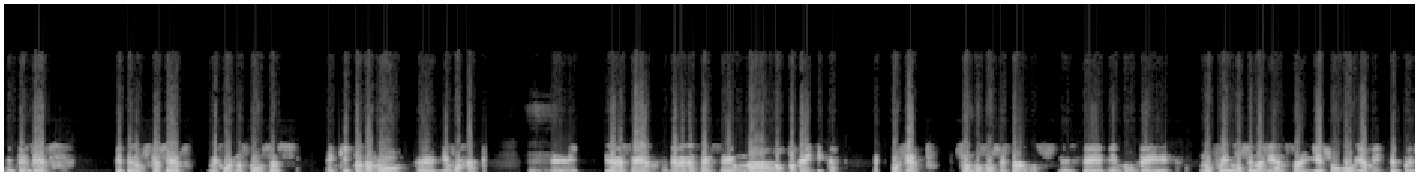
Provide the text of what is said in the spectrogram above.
entender que tenemos que hacer mejor las cosas en Quintana Roo eh, y en Oaxaca. y debe ser, debe de hacerse una autocrítica. por cierto, son los dos estados este, en donde no fuimos en alianza y eso obviamente pues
